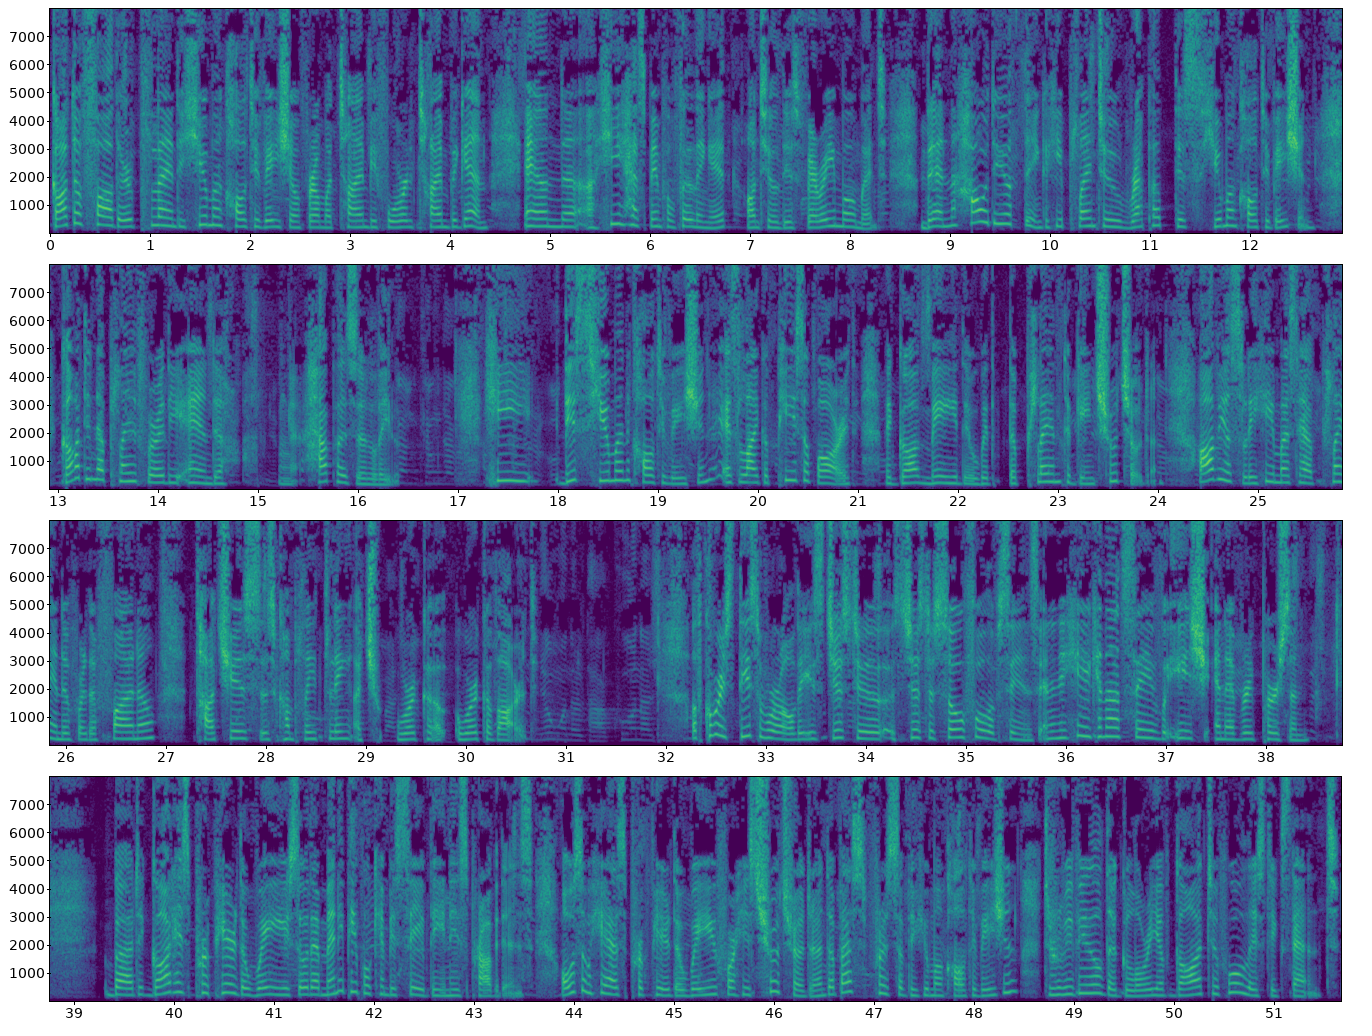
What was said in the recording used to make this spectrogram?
God the Father planned human cultivation from a time before time began, and uh, He has been fulfilling it until this very moment. Then, how do you think He planned to wrap up this human cultivation? God did not plan for the end uh, haphazardly. He, this human cultivation is like a piece of art that God made with the plan to gain true children. Obviously, He must have planned for the final touches is completing a work, of, work of art. Of course, this world is just, uh, just so full of sins, and He cannot save each and every person. But God has prepared the way so that many people can be saved in His providence. Also, He has prepared the way for His true children, the best fruits of the human cultivation, to reveal the glory of God to fullest extent.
